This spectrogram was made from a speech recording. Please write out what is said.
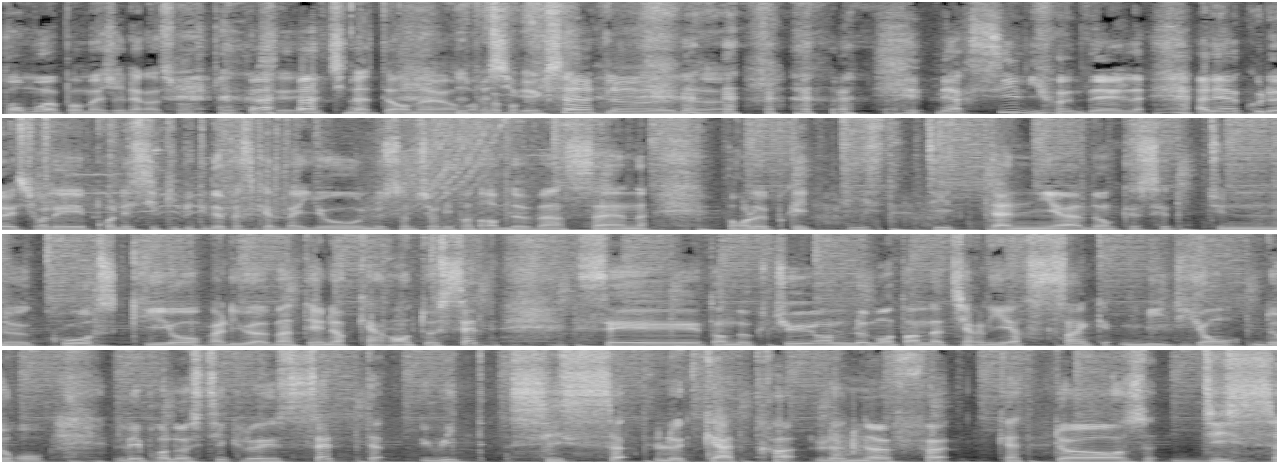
Pour moi, pour ma génération, je trouve que c'est Tina Turner. C'est pas si vieux que ça, Claude. Merci Lionel. Allez, un coup d'œil sur les pronostics hippiques de Pascal Bayot. Nous sommes sur l'hippodrome de Vincennes pour le prix Ti- Titania. Donc, c'est une course qui aura lieu à 21h47. C'est en nocturne. Le montant de la tirelire, 5 millions d'euros. Les pronostics, le 7, 8, 6, le 4, le 9, 14, 10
